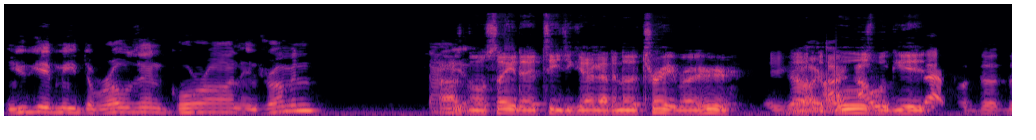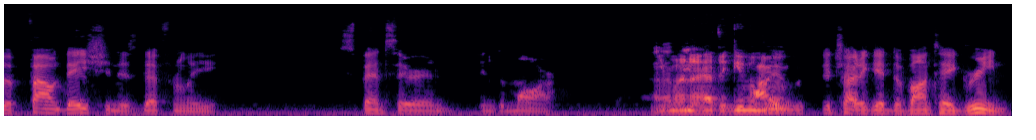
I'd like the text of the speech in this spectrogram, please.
You give me DeRozan, Goran, and Drummond. I was gonna say that TG. I got another trade right here. There you go. The I- Bulls I will get- that, but the the foundation is definitely Spencer and, and Demar. You I might mean, not have to give them I would try to get Javonte Green.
